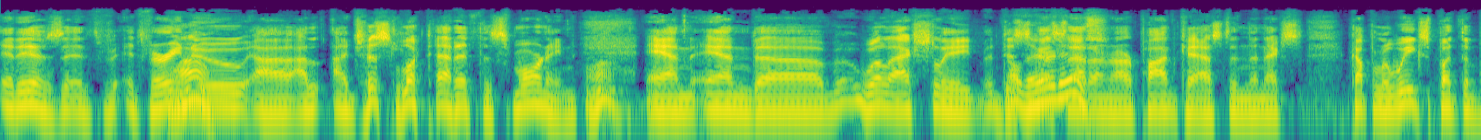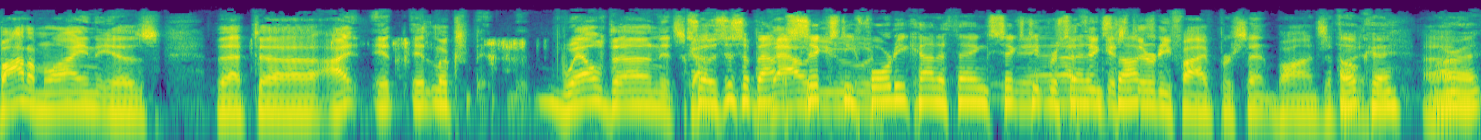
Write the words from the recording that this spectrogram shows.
it is it's it's very Wow. new. Uh, I, I just looked at it this morning, wow. and and uh, we'll actually Oh, discuss it that is. on our podcast in the next couple of weeks. But the bottom line is that uh, I it it looks well done. It's got so is this about value. 60 40 kind of thing? 60% Yeah, I in think it's stocks? thirty five percent bonds. If Okay. I, uh, All right.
